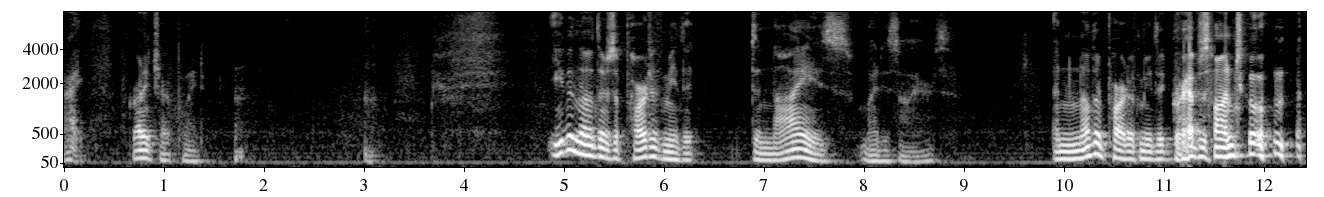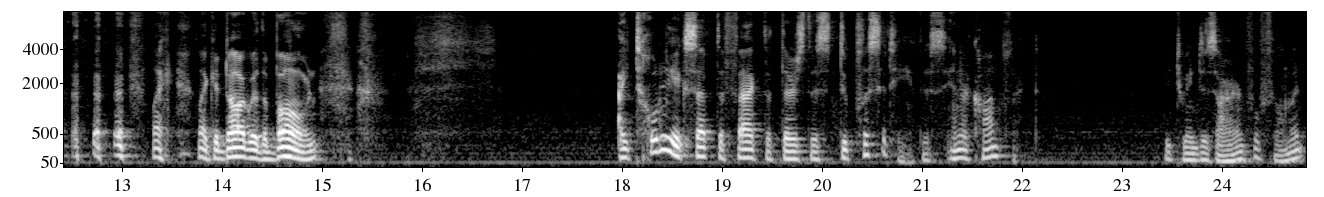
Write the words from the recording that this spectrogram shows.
All right, chop point. Even though there's a part of me that denies my desires, and another part of me that grabs onto them like, like a dog with a bone, I totally accept the fact that there's this duplicity, this inner conflict between desire and fulfillment,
